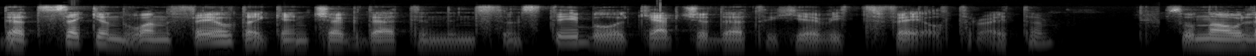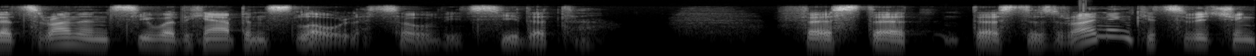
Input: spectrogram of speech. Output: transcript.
that second one failed. I can check that in instance table, I capture that here it failed, right? So now let's run and see what happens slowly. So we see that first uh, test is running, it's switching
